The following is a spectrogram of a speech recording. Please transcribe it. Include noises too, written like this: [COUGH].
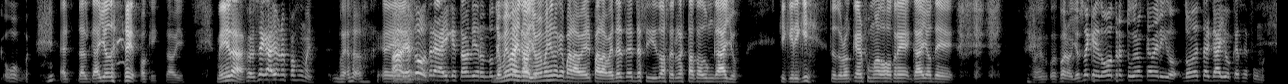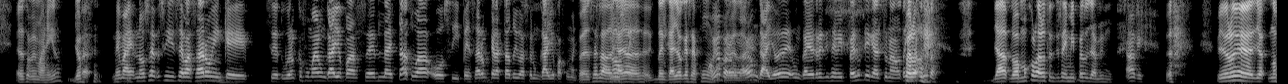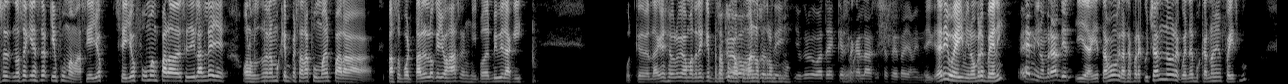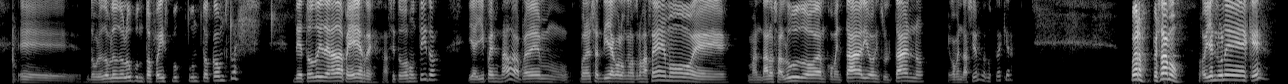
¿Cómo fue? El, el gallo de... [LAUGHS] Ok, está bien. Mira, Pero ese gallo no es para fumar. bueno... eh, ah, habían dos o tres ahí que estaban dieron. ¿dónde Yo me imagino, yo me imagino que para haber, para haber de- de- decidido hacer una estatua de un gallo, Kikiriki, te tuvieron que haber fumado dos o tres gallos de. [LAUGHS] Bueno, yo sé que dos o tres tuvieron que haber ido. ¿Dónde está el gallo que se fuma? Eso me imagino. Yo, [LAUGHS] Me imagino- no sé si se basaron en que se tuvieron que fumar un gallo para hacer la estatua o si pensaron que la estatua iba a ser un gallo para fumar. pero esa es la del, No gallo, del gallo que se fuma. Oye, porque, pero ¿verdad? claro, un gallo de un gallo de 36 mil pesos tiene que darte una nota Pero- y la puta. [LAUGHS] Ya, lo vamos lo de los 36 mil pesos ya mismo. Ah, ok. Yo creo que, yo- no sé, no sé quién, quién fuma más. Si ellos, si ellos fuman para decidir las leyes, o nosotros tenemos que empezar a fumar para, para soportarle lo que ellos hacen y poder vivir aquí. Porque de verdad que yo creo que vamos a tener que empezar a fumar, que fumar a- nosotros sí, mismos. Yo creo que voy a tener que Sí, sacar la receta ya mismo. Anyway, mi nombre es Benny. Eh, mi nombre es Abdiel. Y aquí estamos, gracias por escucharnos. Recuerden buscarnos en Facebook. Eh, www.facebook.com slash de todo y de nada PR. Así todos juntitos. Y allí pues nada, pueden ponerse al día con lo que nosotros hacemos. Eh, mandarnos saludos, comentarios, insultarnos, recomendaciones, lo que ustedes quieran. Bueno, empezamos. Hoy es lunes, ¿qué?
